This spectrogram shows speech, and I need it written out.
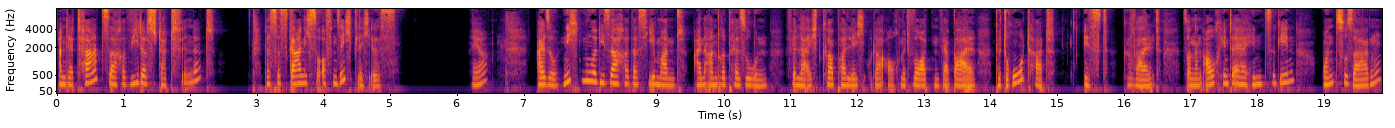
an der Tatsache, wie das stattfindet, dass es gar nicht so offensichtlich ist. Ja? Also nicht nur die Sache, dass jemand eine andere Person vielleicht körperlich oder auch mit Worten verbal bedroht hat, ist Gewalt, sondern auch hinterher hinzugehen und zu sagen,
